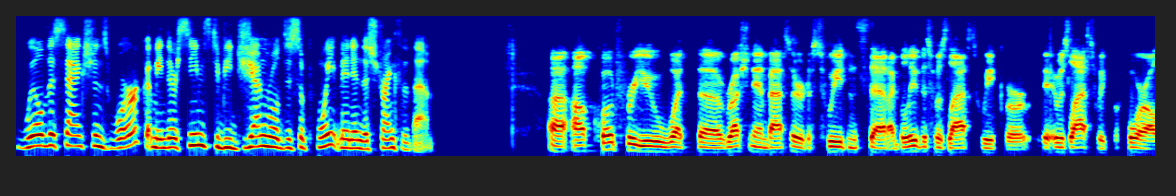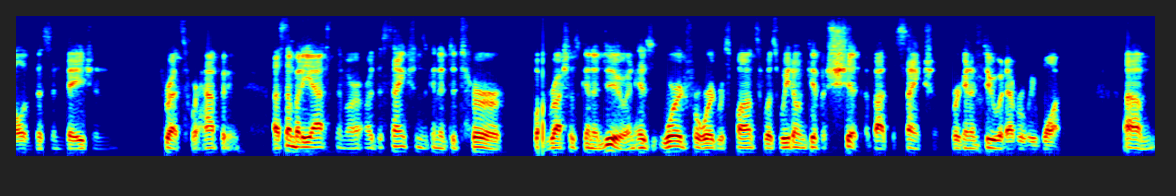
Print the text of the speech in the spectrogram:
Will the sanctions work? I mean, there seems to be general disappointment in the strength of them. Uh, I'll quote for you what the Russian ambassador to Sweden said. I believe this was last week, or it was last week before all of this invasion threats were happening. Uh, somebody asked him, are, are the sanctions going to deter what Russia's going to do? And his word for word response was, We don't give a shit about the sanctions. We're going to do whatever we want. Um,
